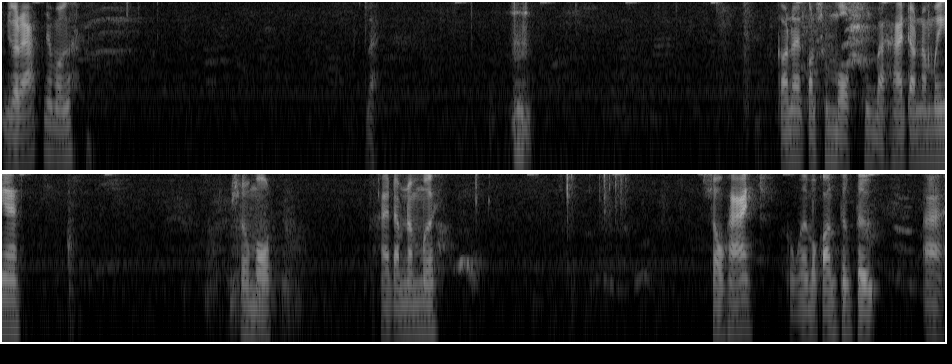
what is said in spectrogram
grab nha mọi người. con này con số 1 mình bán 250 ngàn số 1 250 số 2 cũng là một con tương tự. À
